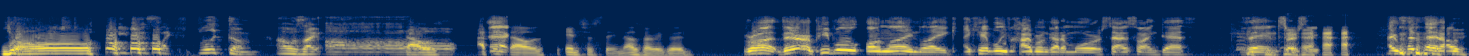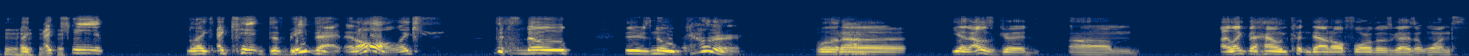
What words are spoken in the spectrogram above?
Yo, he just like flicked him I was like, oh. That was, I think that was interesting. That was very good. Bruh, there are people online like, I can't believe Qyburn got a more satisfying death than Cersei. I read that. I was like, I can't, like, I can't debate that at all. Like, there's no, there's no counter. But uh, yeah, that was good. Um, I like the Hound cutting down all four of those guys at once.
